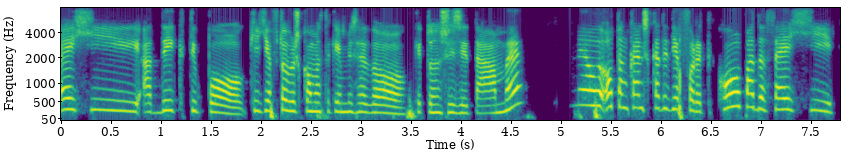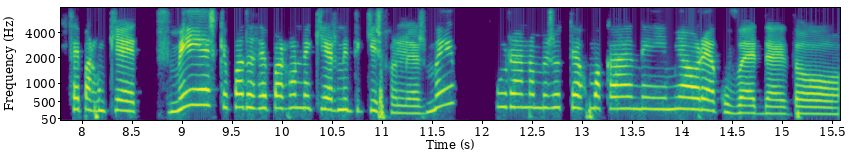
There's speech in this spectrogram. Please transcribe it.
έχει αντίκτυπο και γι' αυτό βρισκόμαστε και εμείς εδώ και τον συζητάμε. Ναι, όταν κάνεις κάτι διαφορετικό, πάντα θα, έχει, θα υπάρχουν και θυμίες και πάντα θα υπάρχουν και αρνητικοί σχολιασμοί. Ούρα νομίζω ότι έχουμε κάνει μια ωραία κουβέντα εδώ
